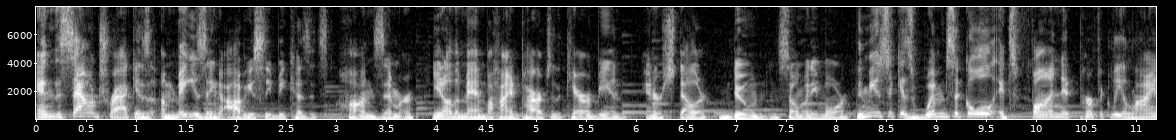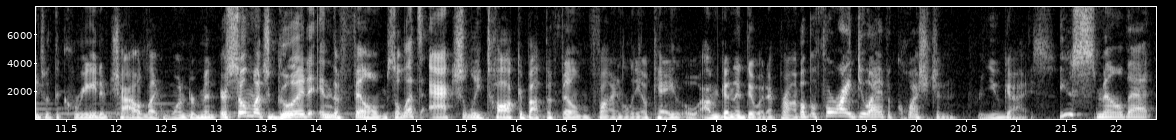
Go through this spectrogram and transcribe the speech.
And the soundtrack is amazing, obviously, because it's Hans Zimmer. You know, the man behind Pirates of the Caribbean, Interstellar, Dune, and so many more. The music is whimsical, it's fun, it perfectly aligns with the creative childlike wonderment. There's so much good in the film, so let's actually talk about the film finally, okay? I'm gonna do it, I promise. But before I do, I have a question for you guys. Do you smell that?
